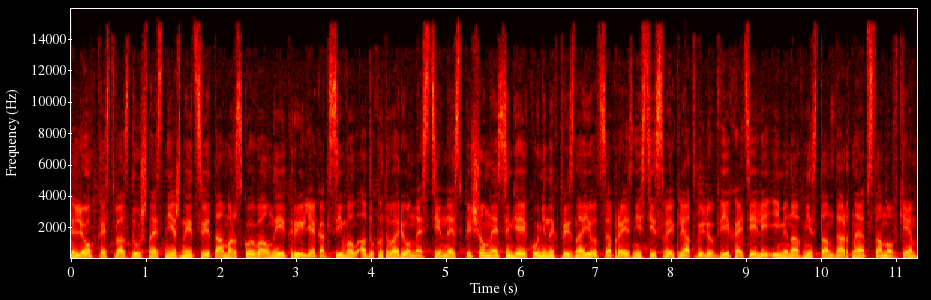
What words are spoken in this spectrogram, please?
Легкость, воздушность, нежные цвета морской волны и крылья, как символ одухотворенности. Наиспеченная семья Якуниных признается, произнести свои клятвы любви хотели именно в нестандартной обстановке.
